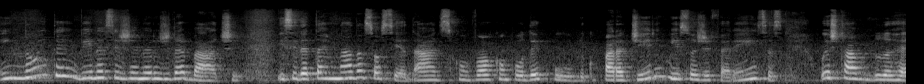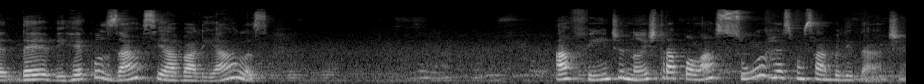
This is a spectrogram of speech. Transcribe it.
em não intervir nesse gênero de debate e, se determinadas sociedades convocam o poder público para dirimir suas diferenças, o Estado deve recusar-se a avaliá-las a fim de não extrapolar sua responsabilidade.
